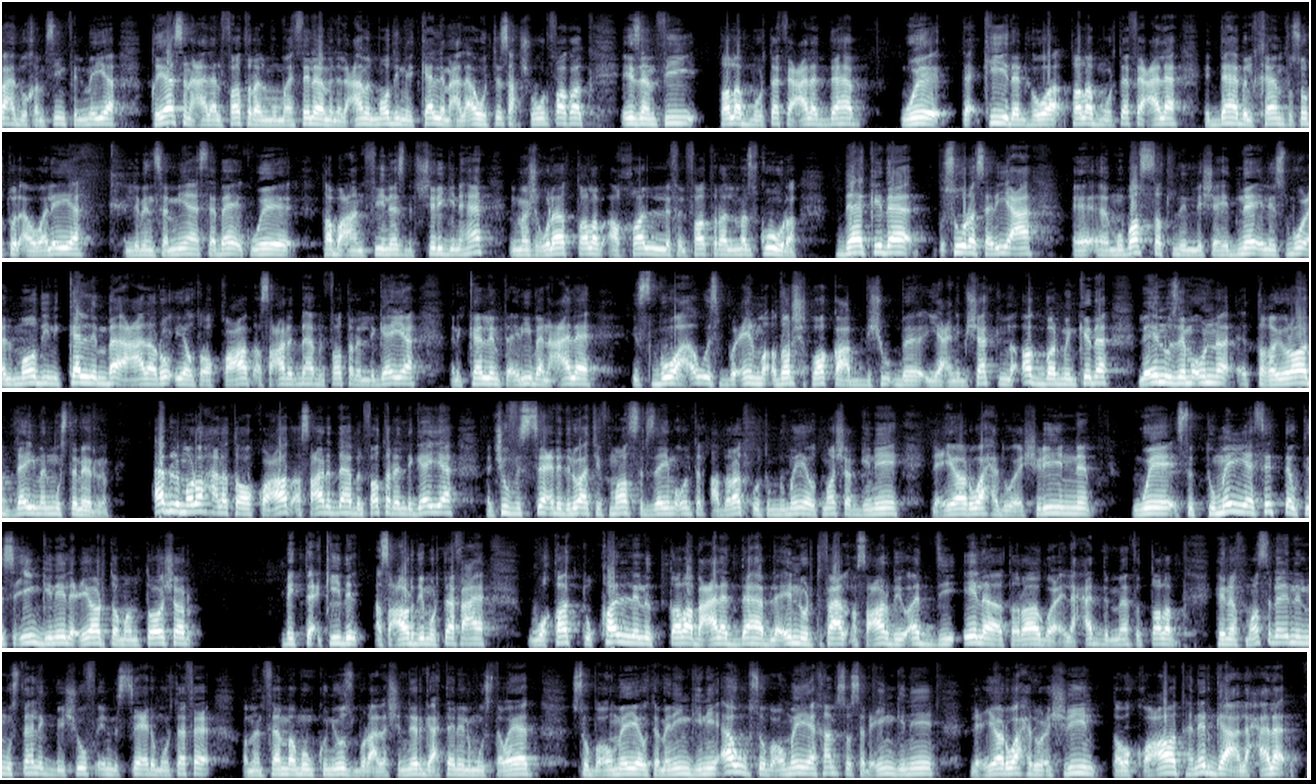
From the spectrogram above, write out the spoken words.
51% قياسا على الفترة المماثلة من العام الماضي بنتكلم على أول تسع شهور فقط. اذا في طلب مرتفع على الذهب. وتاكيدا هو طلب مرتفع على الذهب الخام في صورته الأولية اللي بنسميها سبائك. وطبعا في ناس بتشتري جنيهات المشغولات طلب أقل في الفترة المذكورة. ده كده بصورة سريعة مبسط للي شاهدناه الأسبوع الماضي. نتكلم بقى على رؤية وتوقعات أسعار الذهب الفترة اللي جاية. هنتكلم تقريبا على أسبوع أو أسبوعين ما أقدرش أتوقع بشو يعني بشكل أكبر من كده لأنه زي ما قلنا التغيرات دايما مستمرة. قبل ما أروح على توقعات اسعار الذهب الفترة اللي جاية هنشوف السعر دلوقتي في مصر زي ما قلت لحضراتكم 812 جنيه لعيار 21 و696 جنيه لعيار 18 بالتأكيد الأسعار دي مرتفعة وقد تقلل الطلب على الذهب لأنه ارتفاع الأسعار بيؤدي إلى تراجع إلى حد ما في الطلب هنا في مصر لأن المستهلك بيشوف إن السعر مرتفع ومن ثم ممكن يصبر علشان نرجع تاني لمستويات 780 جنيه أو 775 جنيه لعيار 21 توقعات. هنرجع لحلقة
